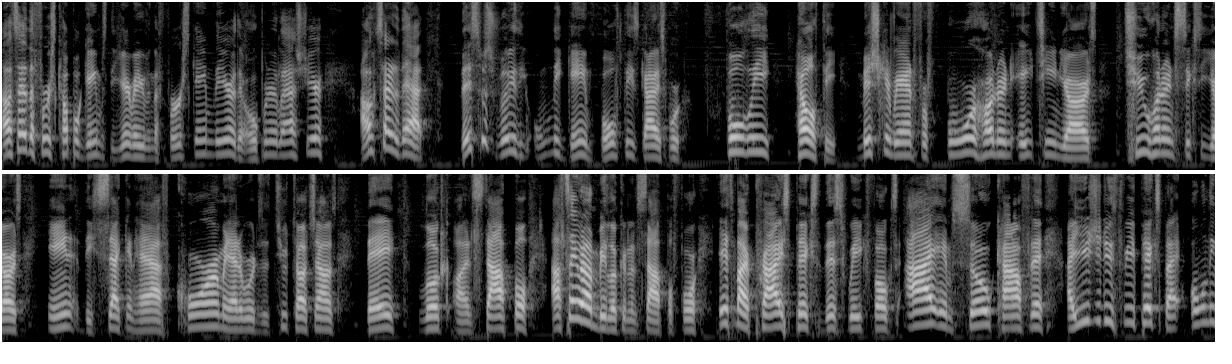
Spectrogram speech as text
outside of the first couple games of the year, maybe even the first game of the year, the opener last year, outside of that, this was really the only game both these guys were fully healthy. Michigan ran for 418 yards, 260 yards in the second half. Corum and Edwards, the two touchdowns, they look unstoppable. I'll tell you what I'm to be looking unstoppable for. It's my prize picks this week, folks. I am so confident. I usually do three picks, but I only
